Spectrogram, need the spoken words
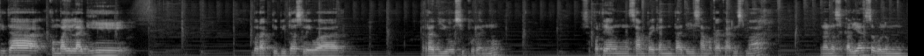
kita kembali lagi beraktivitas lewat radio Sipurenu. Seperti yang sampaikan tadi sama Kak Karisma, Anda sekalian sebelum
